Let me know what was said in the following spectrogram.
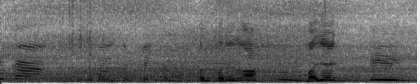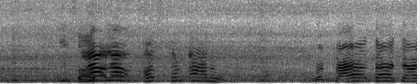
ราคามันกับปิ๊กกันคนคนนึงอะมาแยก เองยี่สามแล้วแล้วเขาทำตาดูก็ตาตาจ่าย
